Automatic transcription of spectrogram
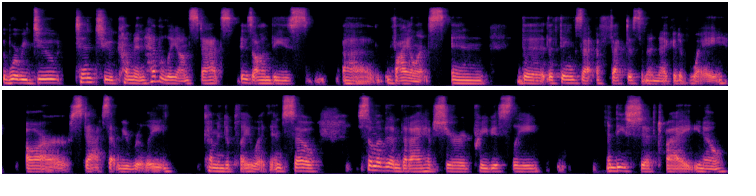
where we do tend to come in heavily on stats is on these uh, violence and the the things that affect us in a negative way are stats that we really come into play with. And so some of them that i have shared previously and these shift by you know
